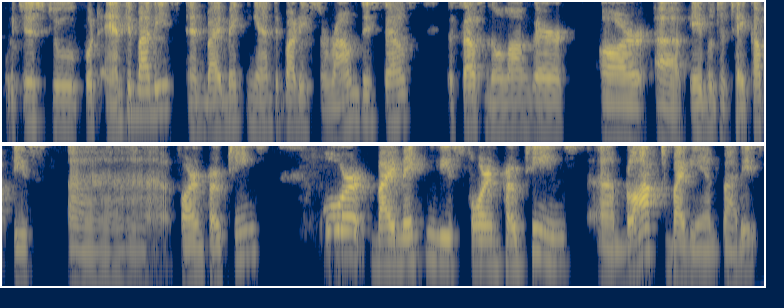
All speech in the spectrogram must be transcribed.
which is to put antibodies, and by making antibodies surround these cells, the cells no longer are uh, able to take up these uh, foreign proteins, or by making these foreign proteins uh, blocked by the antibodies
